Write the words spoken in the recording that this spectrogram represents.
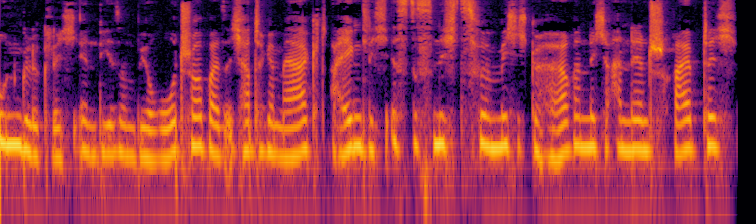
unglücklich in diesem Bürojob. Also ich hatte gemerkt, eigentlich ist es nichts für mich. Ich gehöre nicht an den Schreibtisch.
